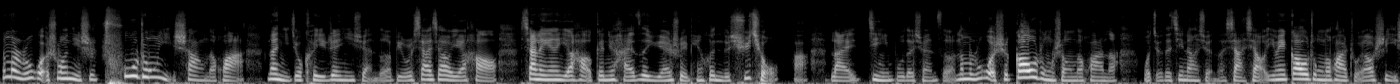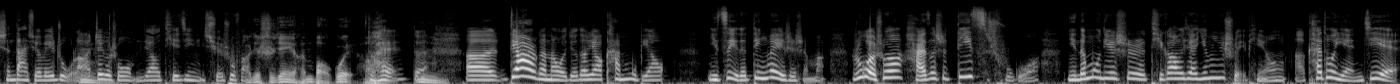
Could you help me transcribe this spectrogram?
那么如果说你是初中以上的话，那你就可以任意选择，比如夏校也好，夏令营也好，根据孩子语言水平和你的需求啊来进一步的选择。那么如果是高中生的话呢，我觉得尽量选择夏校，因为高中的话主要是以升大学为主了，嗯这个时候我们就要贴近学术方而。且时间也很宝贵哈。对对，嗯呃，第二个呢，我觉得要看目标，你自己的定位是什么。如果说孩子是第一次出国，你的目的是提高一下英语水平啊，开拓眼界，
